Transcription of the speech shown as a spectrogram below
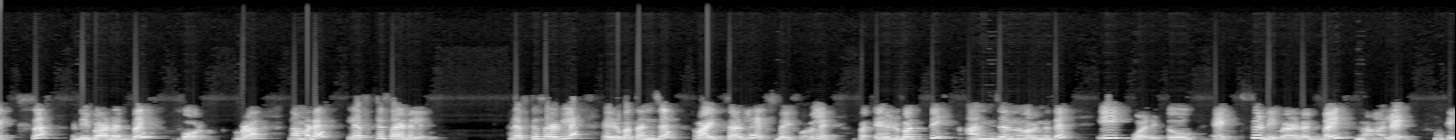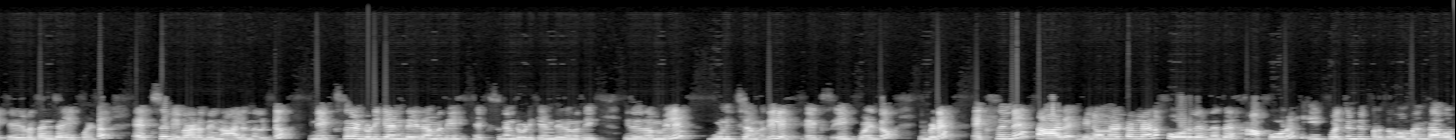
എക്സ് ഡിവൈഡഡ് ബൈ ഫോർ ഇവിടെ നമ്മുടെ ലെഫ്റ്റ് സൈഡിൽ ലെഫ്റ്റ് സൈഡിൽ എഴുപത്തഞ്ച് റൈറ്റ് സൈഡിൽ എക്സ് ബൈ ഫോർ അല്ലെ? അപ്പൊ എഴുപത്തി അഞ്ച് എന്ന് പറയുന്നത് equal to X divided by നാല്. ഓക്കെ എഴുപത്തഞ്ച് equal to X divide by നാല് എന്ന് കിട്ടും. ഇനി എക്സ് കണ്ടുപിടിക്കാൻ എന്ത് ചെയ്താൽ മതി? എക്സ് കണ്ടുപിടിക്കാൻ എന്ത് ചെയ്താൽ മതി? ഇത് തമ്മിൽ ഗുണിച്ചാൽ മതി അല്ലെ? എക്സ് ഈക്വൽ ടു ഇവിടെ എക്സിന്റെ താഴെ ഡിനോമിനേറ്ററിലാണ് ഫോർ വരുന്നത്. ആ ഫോർ ഈക്വൽ ടു ഇപ്പുറത്ത് പോകുമ്പോൾ എന്താവും?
